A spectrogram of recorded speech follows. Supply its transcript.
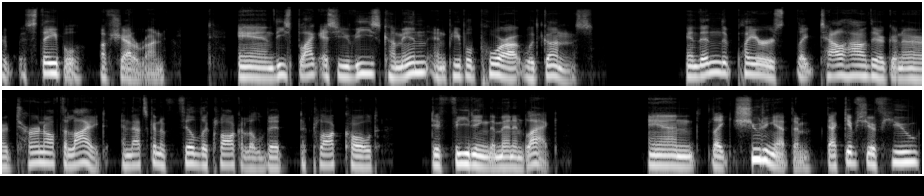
a staple of shadowrun. And these black suvs come in and people pour out with guns. And then the players like tell how they're gonna turn off the light and that's gonna fill the clock a little bit the clock called defeating the men in black. And like shooting at them that gives you a few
